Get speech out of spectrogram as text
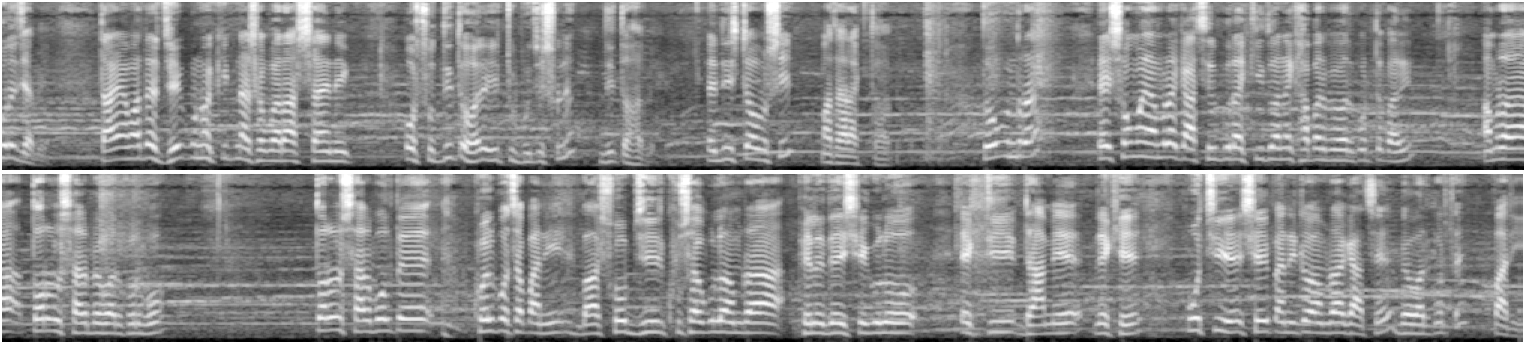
পড়ে যাবে। তাই আমাদের যে কোনো কীটনাশক বা রাসায়নিক ওষুধ দিতে হলে একটু বুঝে শুনে দিতে হবে। এই জিনিসটা অবশ্যই মাথায় রাখতে হবে। তো বন্ধুরা, এই সময় আমরা গাছের গুঁড়া কী ধরনের খাবার ব্যবহার করতে পারি? আমরা তরল সার ব্যবহার করব। তরল সার বলতে খোল পচা পানি বা সবজির খোসাগুলো আমরা ফেলে দেই, সেগুলো একটি ড্রামে রেখে পচিয়ে সেই পানিটাও আমরা গাছে ব্যবহার করতে পারি।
